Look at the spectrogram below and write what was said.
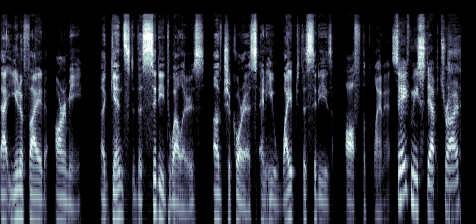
that unified army against the city dwellers of Chogoris and he wiped the cities off the planet. Save me, step tribe.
